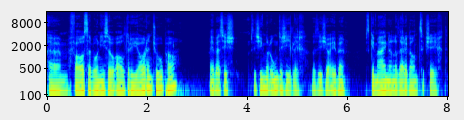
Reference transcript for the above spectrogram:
ähm, Phasen, wo ich so alle drei Jahre einen Schub habe. Eben, es ist, es ist immer unterschiedlich. Das ist ja eben das Gemeine an dieser ganzen Geschichte.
